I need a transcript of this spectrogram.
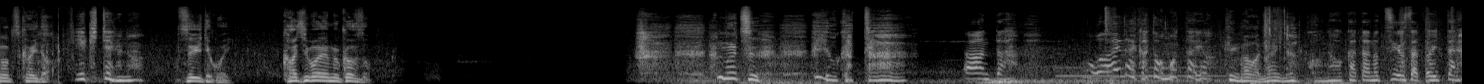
の使いだ。生きてるの？ついてこい。火事場へ向かうぞ。ムツよかった。あんたもう会えないかと思ったよ。怪我はないな。このお方の強さといったら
